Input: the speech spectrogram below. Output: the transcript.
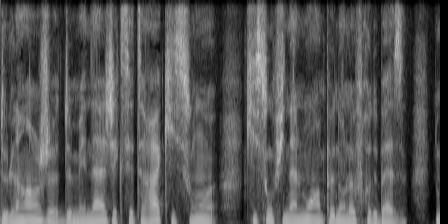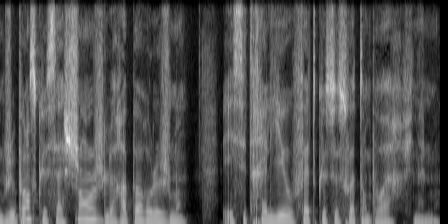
de linge, de ménage, etc. qui sont qui sont finalement un peu dans l'offre de base. Donc je pense que ça change le rapport au logement et c'est très lié au fait que ce soit temporaire finalement.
